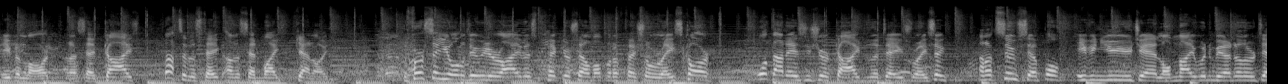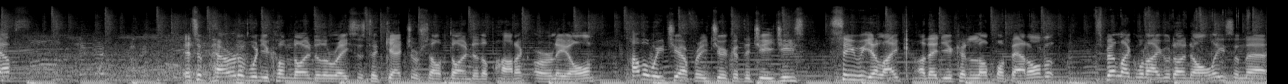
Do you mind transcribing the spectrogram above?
even Lord. And I said, guys, that's a mistake. And they said, Mike, get out. The first thing you want to do when you arrive is pick yourself up an official race card. What that is is your guide to the day's racing. And it's so simple, even UUJ alumni wouldn't be out of their depth. It's imperative when you come down to the races to get yourself down to the paddock early on. Have a wee Jeffrey Duke at the GG's, see what you like, and then you can lump a bet on it. It's a bit like when I go down to Ollie's and uh,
